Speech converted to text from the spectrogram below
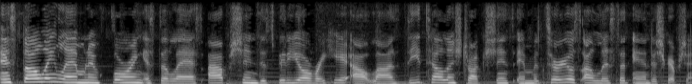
Installing laminate flooring is the last option. This video right here outlines detailed instructions and materials are listed in the description.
